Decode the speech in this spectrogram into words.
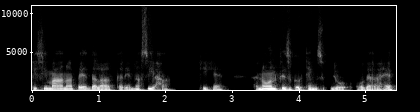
किसी माना पे दलाल करे, नसीहा। ठीक है? नॉन फ़िज़िकल थिंग्स जो वगैरह है।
